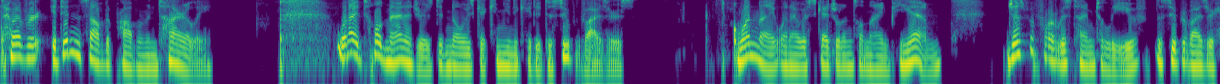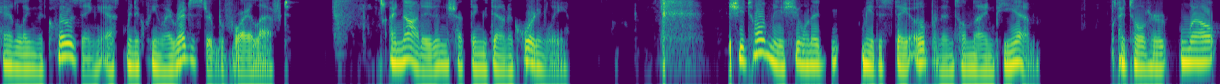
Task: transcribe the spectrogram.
However, it didn't solve the problem entirely. What I told managers didn't always get communicated to supervisors. One night when I was scheduled until 9 p.m., just before it was time to leave, the supervisor handling the closing asked me to clean my register before I left. I nodded and shut things down accordingly. She told me she wanted me to stay open until 9 p.m. I told her, well,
